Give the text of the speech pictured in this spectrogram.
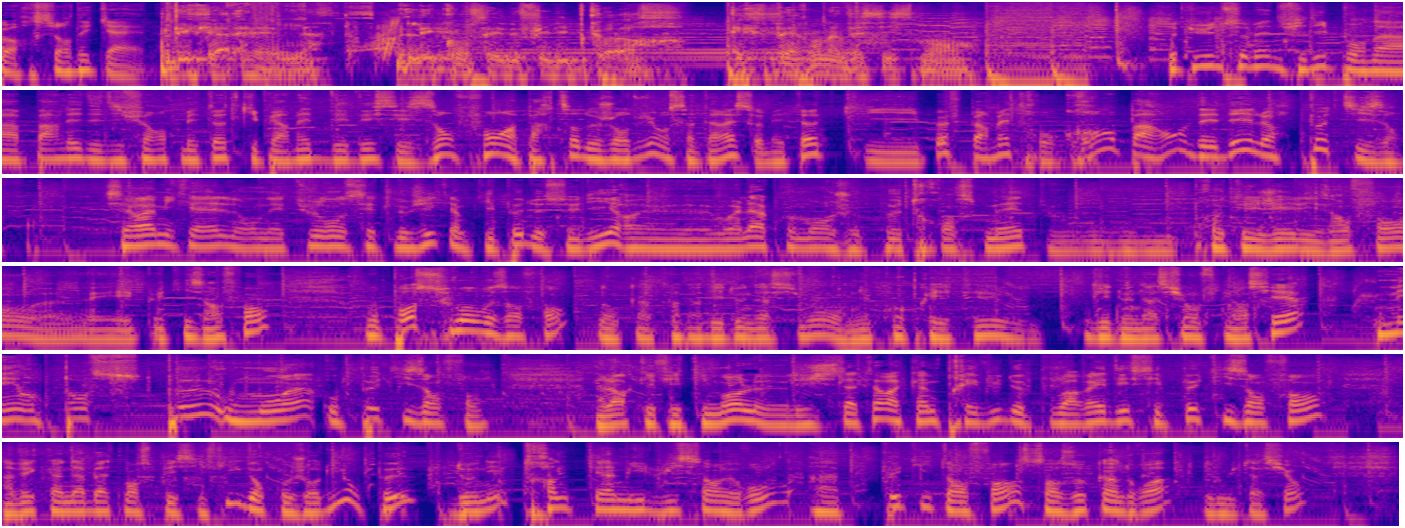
Corps sur DKL. DKL, les conseils de Philippe Corr, expert en investissement. Depuis une semaine, Philippe, on a parlé des différentes méthodes qui permettent d'aider ses enfants. À partir d'aujourd'hui, on s'intéresse aux méthodes qui peuvent permettre aux grands-parents d'aider leurs petits-enfants. C'est vrai, Michael, on est toujours dans cette logique un petit peu de se dire, euh, voilà comment je peux transmettre ou protéger les enfants euh, et petits-enfants. On pense souvent aux enfants, donc à travers des donations en propriété ou des donations financières, mais on pense peu ou moins aux petits-enfants. Alors qu'effectivement, le législateur a quand même prévu de pouvoir aider ces petits-enfants avec un abattement spécifique. Donc aujourd'hui, on peut donner 31 800 euros à un petit enfant sans aucun droit de mutation.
